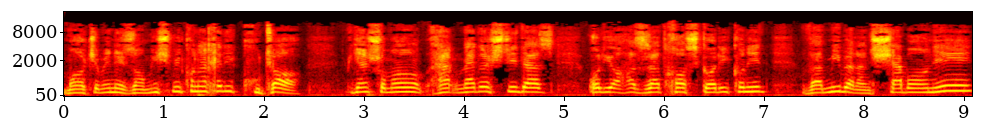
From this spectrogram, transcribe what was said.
محاکمه نظامیش می‌کنن خیلی کوتاه. میگن شما حق نداشتید از اولیا حضرت خواستگاری کنید و می‌برن. شبانه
